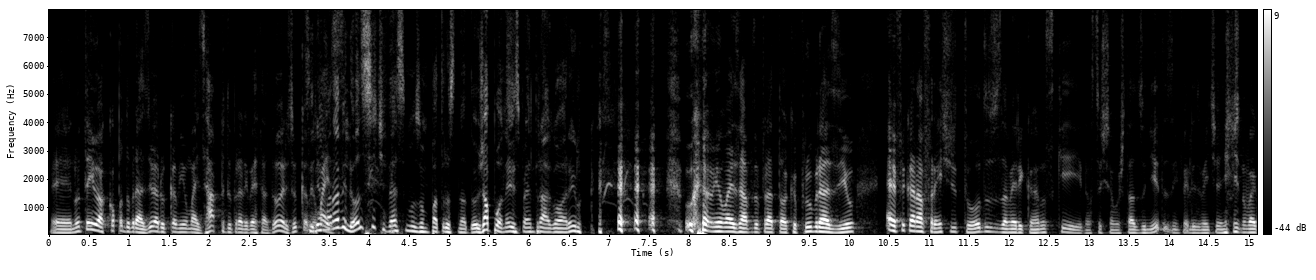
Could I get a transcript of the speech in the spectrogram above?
É, não tem a Copa do Brasil, era o caminho mais rápido para Libertadores? O Seria mais... maravilhoso se tivéssemos um patrocinador japonês para entrar agora, hein, Lucas? o caminho mais rápido para Tóquio para o Brasil é ficar na frente de todos os americanos que não se chamam Estados Unidos. Infelizmente, a gente não vai.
